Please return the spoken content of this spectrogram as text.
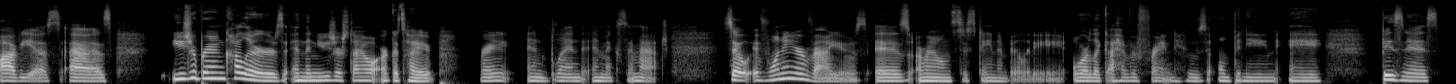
obvious as use your brand colors and then use your style archetype, right? And blend and mix and match. So if one of your values is around sustainability, or like I have a friend who's opening a business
